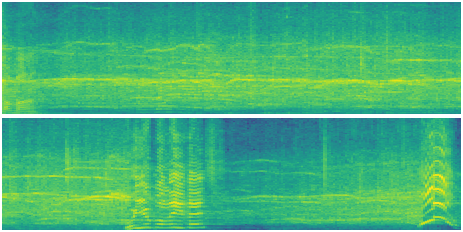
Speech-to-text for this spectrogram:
Come on. Will you believe this? Woo!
